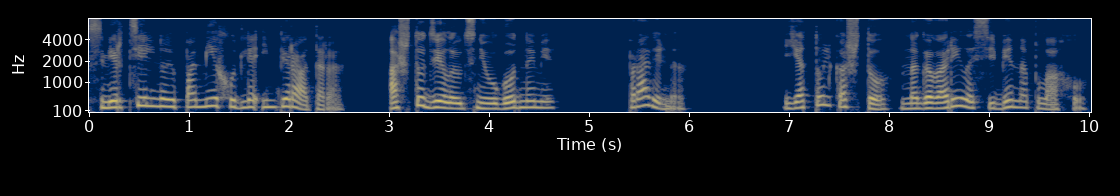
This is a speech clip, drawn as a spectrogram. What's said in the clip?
в смертельную помеху для императора. А что делают с неугодными? Правильно. Я только что наговорила себе на плаху.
